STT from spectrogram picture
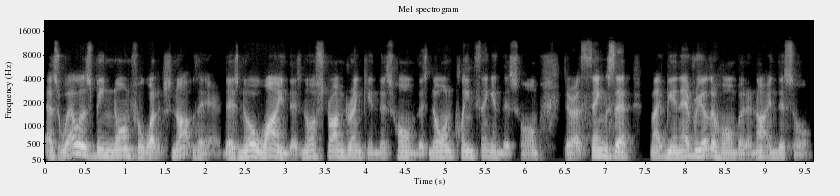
as well as being known for what it's not there, there's no wine, there's no strong drink in this home, there's no unclean thing in this home. There are things that might be in every other home, but are not in this home.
